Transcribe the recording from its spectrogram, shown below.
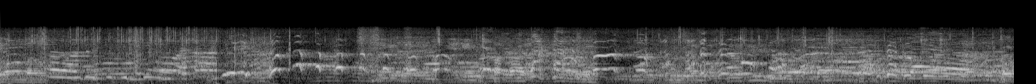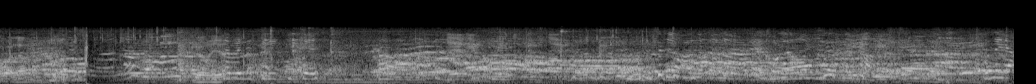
combats. Ben voilà. On est là.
